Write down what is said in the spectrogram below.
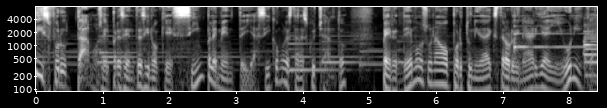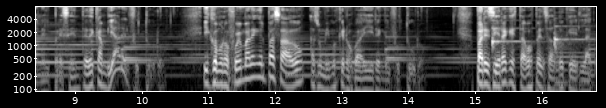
disfrutamos el presente, sino que simplemente, y así como lo están escuchando, perdemos una oportunidad extraordinaria y única en el presente de cambiar el futuro. Y como nos fue mal en el pasado, asumimos que nos va a ir en el futuro. Pareciera que estamos pensando que la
